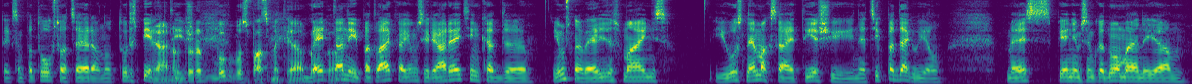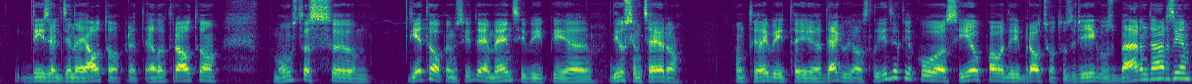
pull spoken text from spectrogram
teiksim, par 1000 eiro. Nu, tur es piekritīšu. Jā, nu, tur būs 11. Jā, Bet tā pat laikā jums ir jārēķina, ka uh, jums nav eļļas maiņas, jūs nemaksājat tieši necik par degvielu. Mēs pieņemsim, kad nomainījām dīzeļdzinēju auto pret elektroautorātu. Mums tas uh, ietaupījums vidēji mēnesī bija pie 200 eiro. Un tie bija tie degvielas līdzekļi, ko sieva pavadīja braucot uz Rīgu uz bērnu dārziem,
